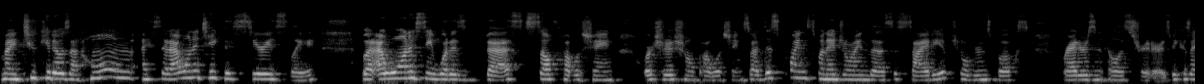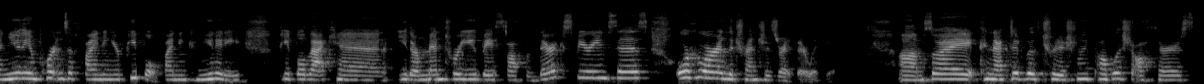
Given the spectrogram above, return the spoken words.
my two kiddos at home. I said I want to take this seriously, but I want to see what is best, self-publishing or traditional publishing. So at this point is when I joined the Society of Children's Books Writers and Illustrators because I knew the importance of finding your people, finding community, people that can either mentor you based off of their experiences or who are in the trenches right there with you. Um, so I connected with traditionally published authors,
